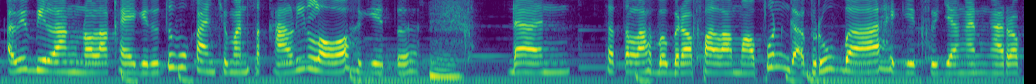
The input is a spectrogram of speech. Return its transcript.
Abi bilang nolak kayak gitu tuh bukan cuman sekali loh gitu Hmm. dan setelah beberapa lama pun nggak berubah gitu jangan ngarep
